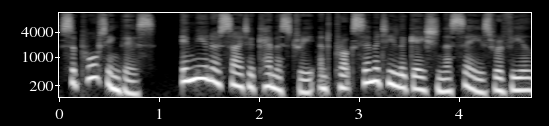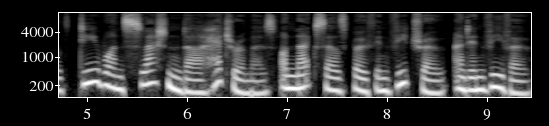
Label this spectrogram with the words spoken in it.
Supporting this, immunocytochemistry and proximity ligation assays revealed D1/NMDA heteromers on NAC cells both in vitro and in vivo.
